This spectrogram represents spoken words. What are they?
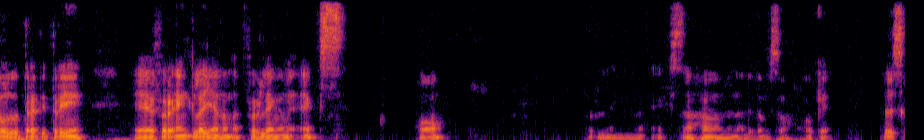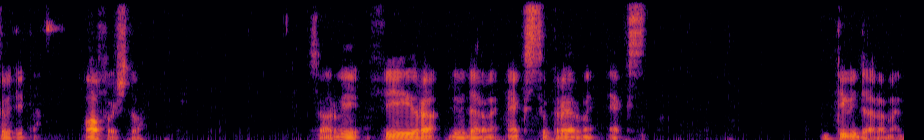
1233. Eh, förenkla genom att förlänga med x. Ja. Förlänga med x. Aha, menade de så. Okej. Okay. Då ska vi titta. A först då. Så har vi 4 dividerat med x, subtraherar med x. Dividerar med,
